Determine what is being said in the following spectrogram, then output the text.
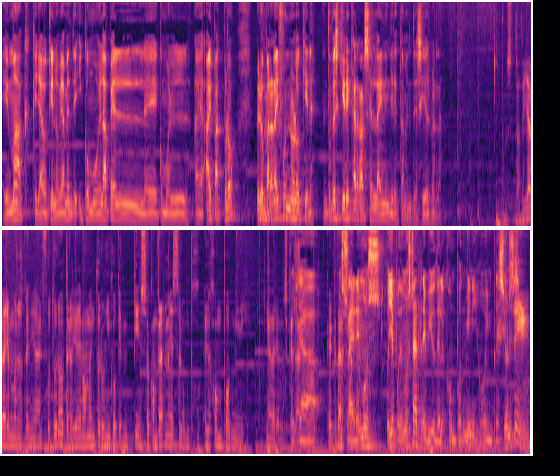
eh, Mac, que ya lo tiene obviamente, y como el Apple, eh, como el iPad Pro, pero para el iPhone no lo quiere. Entonces quiere cargarse el Lightning directamente, sí, es verdad. Pues entonces ya veremos lo que vendrá en el futuro, pero yo de momento lo único que pienso comprarme es el, el HomePod Mini. Ya veremos qué pues tal. Ya ¿Qué, tal traeremos. Oye, podemos traer review del HomePod Mini o impresiones. Sí,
